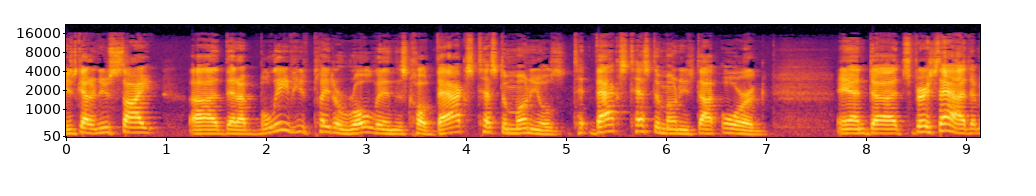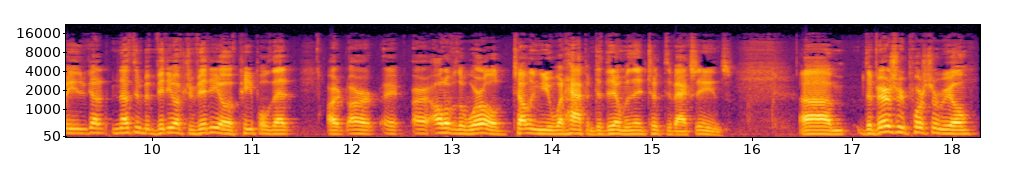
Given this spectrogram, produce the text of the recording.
He's got a new site that I believe he's played a role in. It's called Vax Testimonials, t- vaxtestimonies.org. And uh, it's very sad. I mean, you've got nothing but video after video of people that are, are, are all over the world telling you what happened to them when they took the vaccines. Um, the VAERS reports are real.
